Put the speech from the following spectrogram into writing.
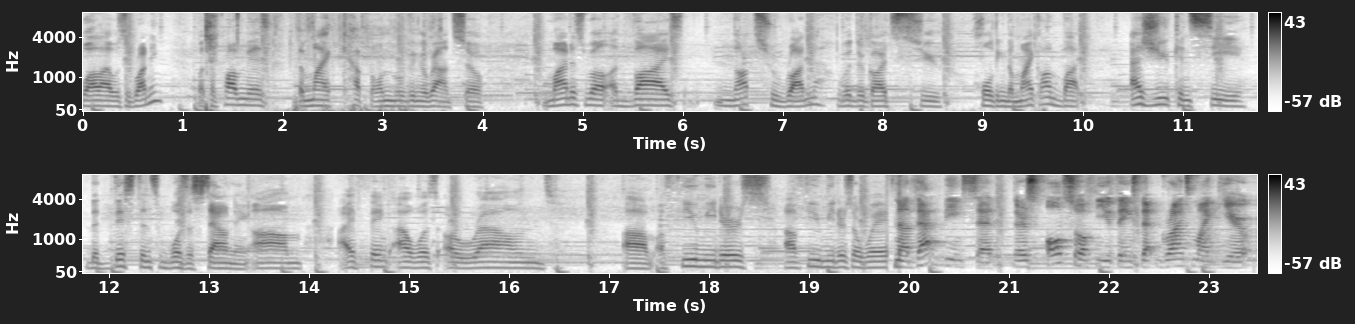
while I was running, but the problem is the mic kept on moving around. So might as well advise not to run with regards to holding the mic on, but as you can see, the distance was astounding. Um, I think I was around um, a few meters, a few meters away. Now that being said, there's also a few things that grinds my gear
